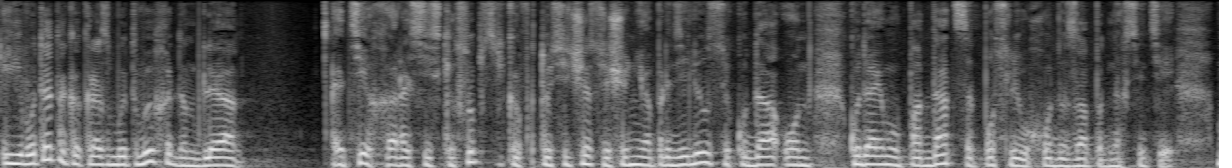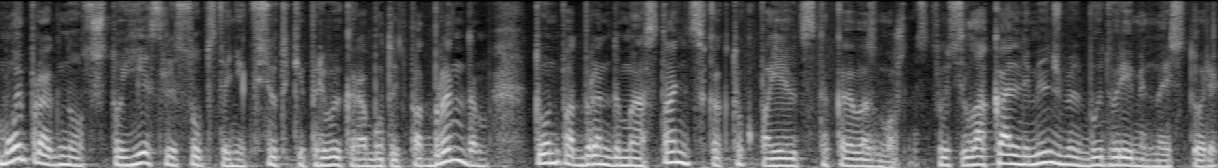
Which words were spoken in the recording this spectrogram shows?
И вот это как раз будет выходом для тех российских собственников, кто сейчас еще не определился, куда, он, куда ему податься после ухода западных сетей. Мой прогноз, что если собственник все-таки привык работать под брендом, то он под брендом и останется, как только появится такая возможность. То есть локальный менеджмент будет временная история.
